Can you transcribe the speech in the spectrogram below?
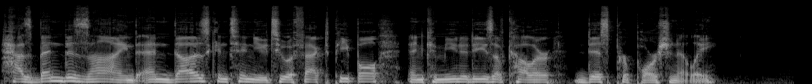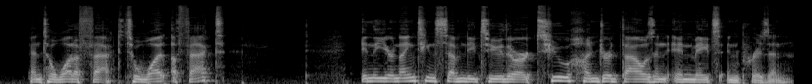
has been designed and does continue to affect people and communities of color disproportionately. And to what effect? To what effect? In the year 1972, there are 200,000 inmates in prison.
